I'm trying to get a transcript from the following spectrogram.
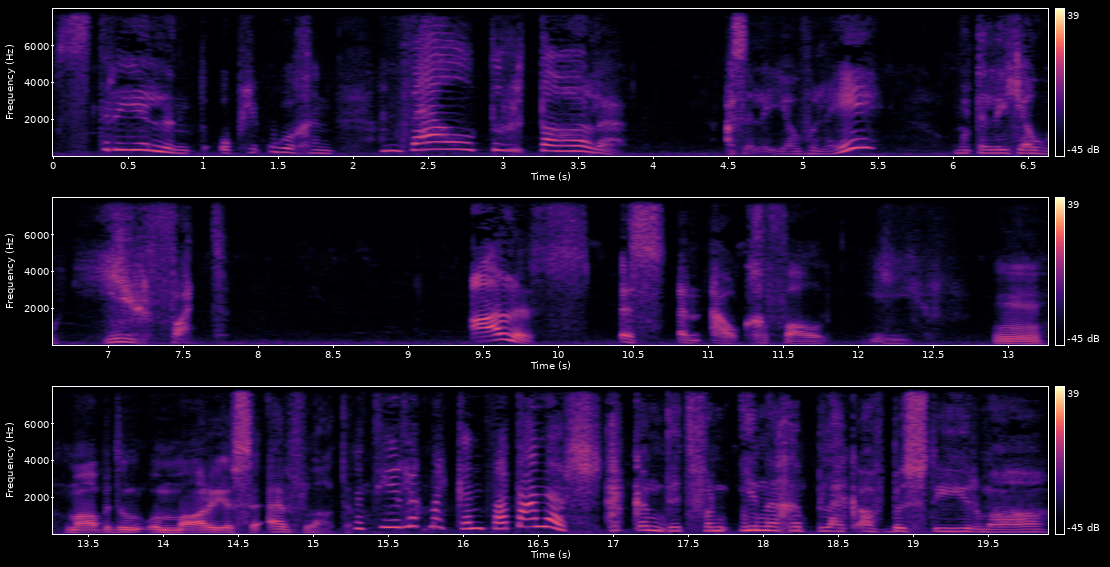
streelend op die oog en, en wel totale. As hulle jou wil hê, moet hulle jou hier vat. Alles is in elk geval hier. Mm, ma bedoel oom Marius se erflater. Natuurlik my kind, wat anders? Ek kan dit van enige plek af bestuur, ma.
